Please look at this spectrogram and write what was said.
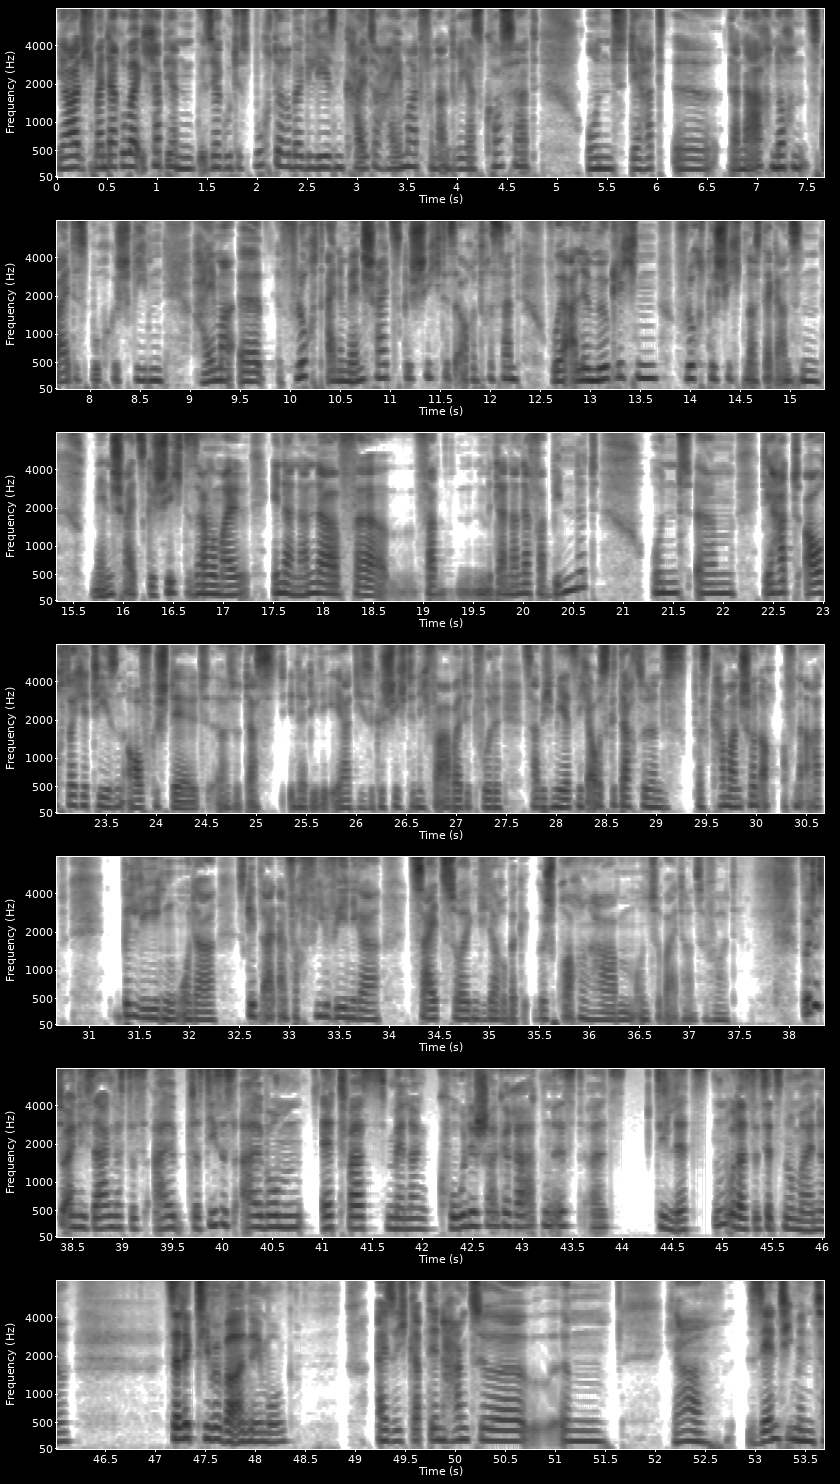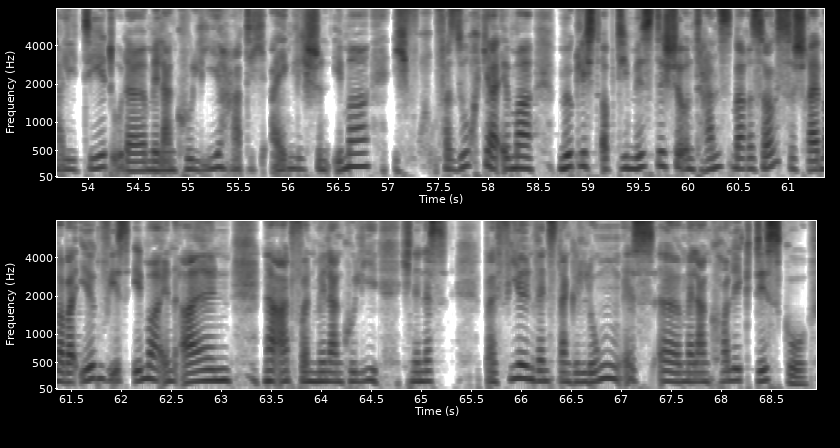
Ja, ich meine darüber, ich habe ja ein sehr gutes Buch darüber gelesen, Kalte Heimat von Andreas Kossert und der hat äh, danach noch ein zweites Buch geschrieben, Heimat, äh, Flucht, eine Menschheitsgeschichte, ist auch interessant, wo er alle möglichen Fluchtgeschichten aus der ganzen Menschheitsgeschichte, sagen wir mal, ineinander ver, ver, miteinander verbindet und ähm, der hat auch solche Thesen aufgestellt, also dass in der DDR diese Geschichte nicht verarbeitet wurde. Das habe ich mir jetzt nicht ausgedacht, sondern das, das kann man schon auch auf eine Art belegen oder es gibt halt einfach viel weniger Zeitzeugen, die darüber gesprochen haben und so weiter und so fort. Würdest du eigentlich sagen, dass, das Al dass dieses Album etwas melancholischer geraten ist als die letzten? Oder ist das jetzt nur meine selektive Wahrnehmung? Also ich glaube, den Hang zur, ähm, ja, Sentimentalität oder Melancholie hatte ich eigentlich schon immer. Ich versuche ja immer, möglichst optimistische und tanzbare Songs zu schreiben, aber irgendwie ist immer in allen eine Art von Melancholie. Ich nenne das bei vielen, wenn es dann gelungen ist, äh, Melancholic Disco.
